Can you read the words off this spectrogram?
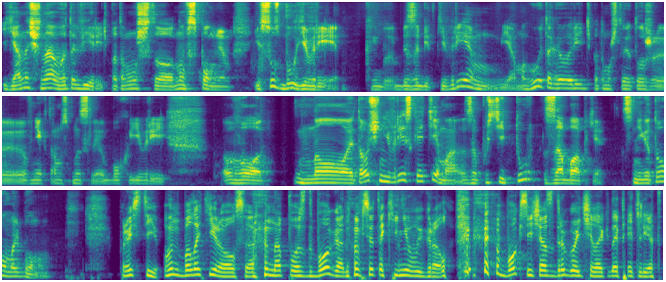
я начинаю в это верить, потому что, ну, вспомним, Иисус был евреем, как бы без обид к евреям, я могу это говорить, потому что я тоже в некотором смысле Бог и еврей, вот. Но это очень еврейская тема, запустить тур за бабки с неготовым альбомом. Прости, он баллотировался на пост Бога, но все-таки не выиграл. Бог сейчас другой человек на пять лет.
